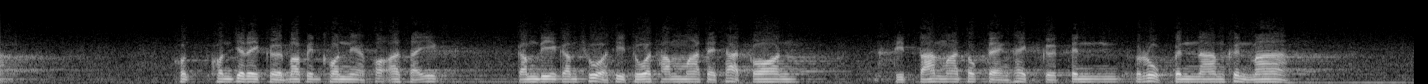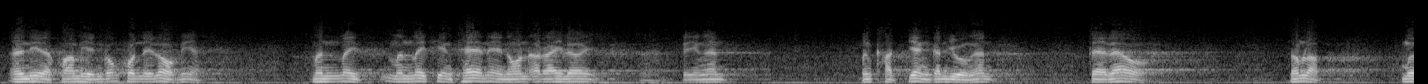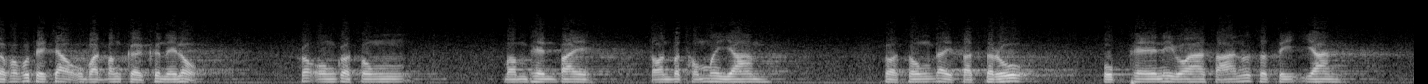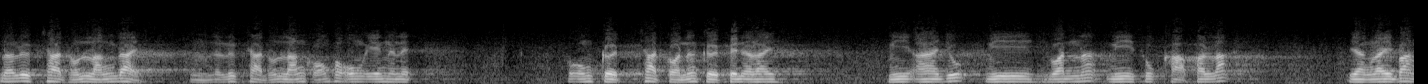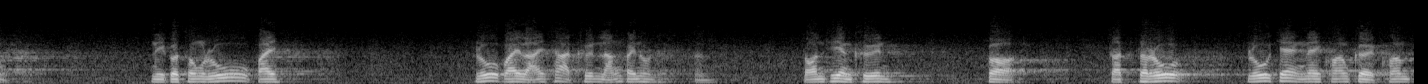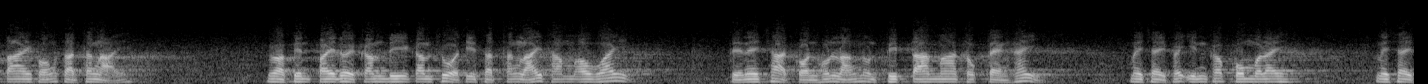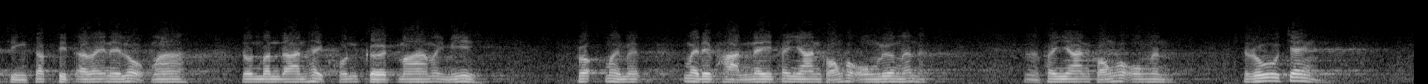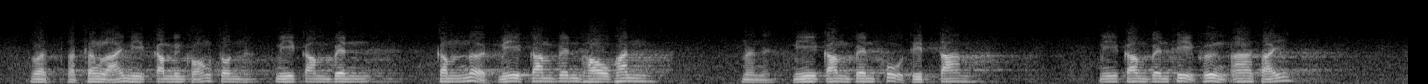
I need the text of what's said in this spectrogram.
คนคนจะได้เกิดมาเป็นคนเนี่ย เพราะอาศัยกรรมดีกรรมชั่วที่ตัวทำมาแต่ชาติก่อน ติดตามมาตกแต่งให้เกิดเป็นรูปเป็นนามขึ้นมา อันนี้แหละความเห็นของคนในโลกเนี่ย มันไม่มันไม่เที่ยงแท้แน่นอนอะไรเลยเป็นอย่างนั้น มันขัดแย้งกันอยู่งั้น แต่แล้ว สำหรับเมื่อพระพุทธเจ้าอุบัติบังเกิดขึ้นในโลก พระองค์ก็ทรงบำเพ็ญไปตอนปฐมยาม ก็ทรงได้ตัดสรู้ปุเพนิวาสานุสติญาณระลึกชาติหนหลังได้ระลึกชาติหนหลังของพระองค์เองนั่นแหละพระองค์เกิดชาติก่อนนั้นเกิดเป็นอะไร มีอายุมีวันนะมีสุขะพละอย่างไรบ้าง นี่ก็ทรงรู้ไป รู้ไปหลายชาติคืนหลังไปโน่นตอนเที่ยงคืน ก็ตัดสรู้รู้แจ้งในความเกิดความตายของสัตว์ทั้งหลาย ว่าเป็นไปด้วยกรรมดีกรรมชั่วที่สัตว์ทั้งหลายทำเอาไว้ แต่ในชาติก่อนหนหลังนนติดตามมาตกแต่งให้ ไม่ใช่พระอินทร์พระพรหมอะไร ไม่ใช่สิ่งศักดิ์สิทธิ์อะไรในโลกมา ดนบันดาลให้คนเกิดมาไม่มี เพราะไม่ไม่ไม่ได้ผ่านในพยานของพระองค์เรื่องนั้นนะพยานของพระองค์นั้น รู้แจ้ง ว่าสัตว์ทั้งหลายมีกรรมเป็นของตน มีกรรมเป็นกำเนิด มีกรรมเป็นเผ่าพันธุ์นั่นมีกรรมเป็นผู้ติดตาม มีกรรมเป็นที่พึ่งอาศัย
